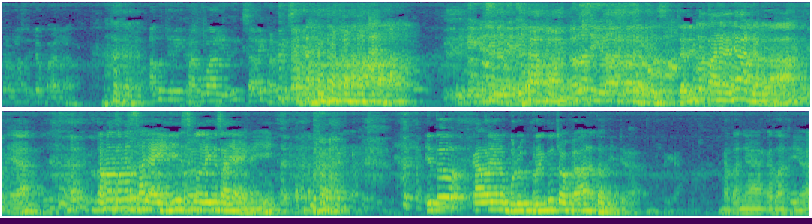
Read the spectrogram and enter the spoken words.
termasuk cobaan nggak? Aku curiga aku wali itu misalnya gak Jadi pertanyaannya adalah ya teman-teman saya ini sekeliling saya ini itu kalau yang buruk-buruk itu cobaan atau tidak? Katanya kata dia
